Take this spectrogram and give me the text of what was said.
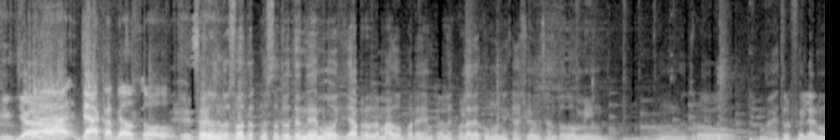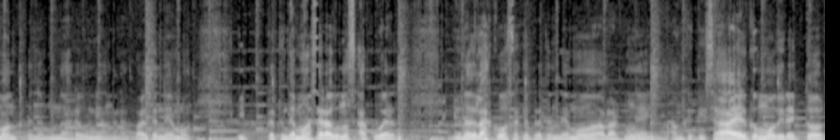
Y ya, ya, ha cambiado todo. Bueno, nosotros, nosotros tenemos ya programado, por ejemplo, en la Escuela de Comunicación en Santo Domingo, con nuestro maestro Feli Almonte, tenemos una reunión en la cual tenemos y pretendemos hacer algunos acuerdos. Y una de las cosas que pretendemos hablar con ellos, aunque quizá él como director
